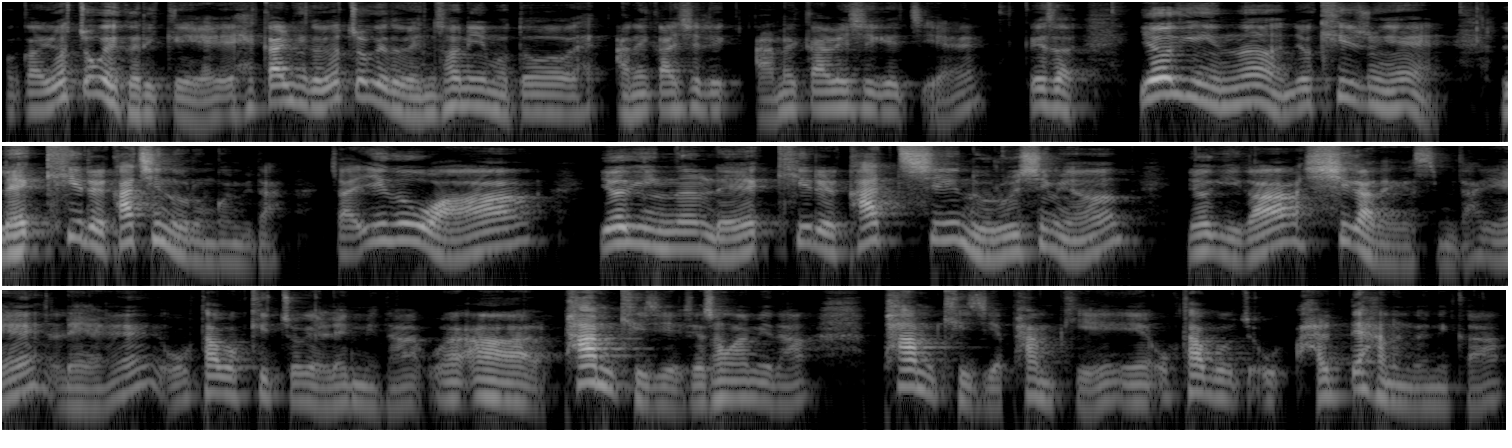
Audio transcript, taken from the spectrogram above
그러니까 이쪽에 그릴게요. 헷갈리니까 이쪽에도 왼손이 뭐또안 헷갈리 안 헷갈리시겠지. 예? 그래서 여기 있는 이키 중에 레 키를 같이 누른 겁니다. 자, 이거와 여기 있는 레 키를 같이 누르시면 여기가 시가 되겠습니다. 예, 레. 옥타브 키 쪽에 레입니다. 아, palm 키지. 죄송합니다. palm 키지. palm 키. 예, 옥타브 할 때 하는 거니까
